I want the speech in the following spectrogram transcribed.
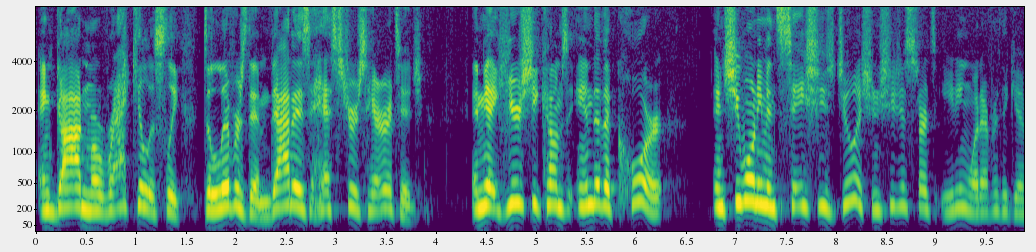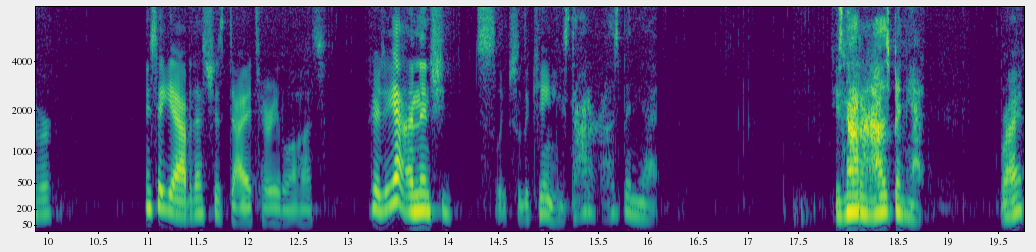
and God miraculously delivers them. That is Esther's heritage. And yet, here she comes into the court, and she won't even say she's Jewish, and she just starts eating whatever they give her. They say, yeah, but that's just dietary laws. Yeah, and then she sleeps with the king. He's not her husband yet. He's not her husband yet, right?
